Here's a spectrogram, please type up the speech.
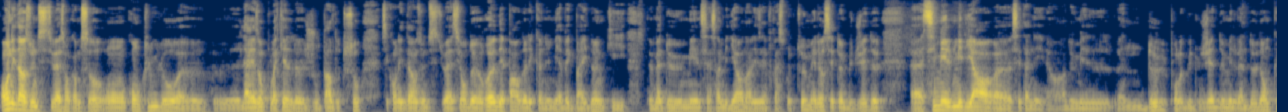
on est dans une situation comme ça. On conclut là, euh, euh, la raison pour laquelle je vous parle de tout ça, c'est qu'on est dans une situation de redépart de l'économie avec Biden qui veut mettre 2500 milliards dans les infrastructures, mais là, c'est un budget de 6 000 milliards cette année, là, en 2022, pour le budget de 2022. Donc,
